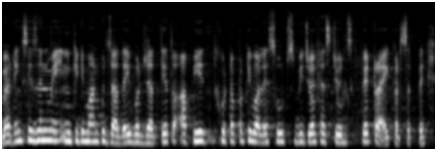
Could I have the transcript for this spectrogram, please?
वेडिंग सीज़न में इनकी डिमांड कुछ ज़्यादा ही बढ़ जाती है तो आप ये गोटा पट्टी वाले सूट्स भी जो है फेस्टिवल्स पे ट्राई कर सकते हैं।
